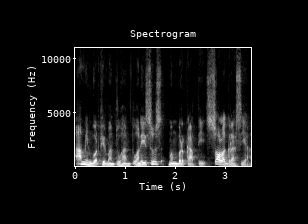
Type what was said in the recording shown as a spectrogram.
Amin buat firman Tuhan. Tuhan Yesus memberkati. Sola Gracia.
